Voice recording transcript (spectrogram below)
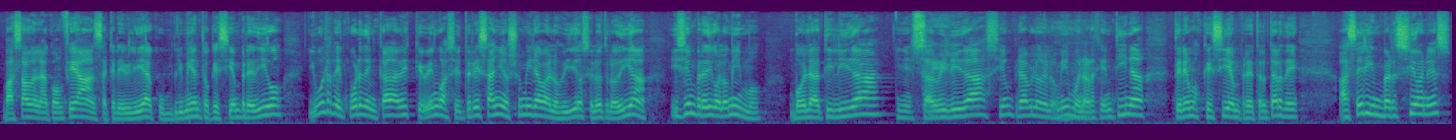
Basado en la confianza, credibilidad, cumplimiento que siempre digo. Igual recuerden, cada vez que vengo hace tres años, yo miraba los videos el otro día y siempre digo lo mismo. Volatilidad, inestabilidad, siempre hablo de lo mismo. En Argentina tenemos que siempre tratar de hacer inversiones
